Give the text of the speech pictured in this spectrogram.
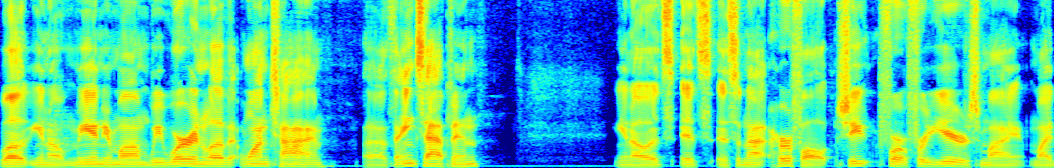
well, you know, me and your mom, we were in love at one time. Uh, things happen. You know, it's it's it's not her fault. She for for years my my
